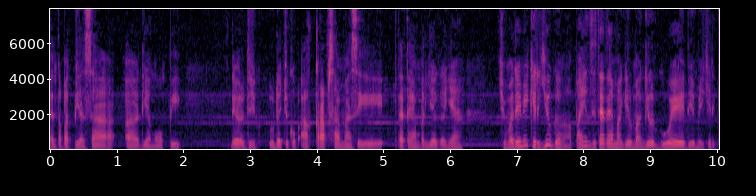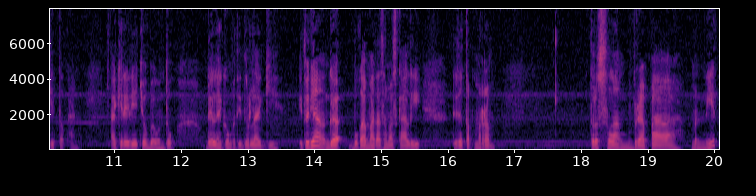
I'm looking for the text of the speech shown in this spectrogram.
yang tempat biasa uh, dia ngopi. Dia udah cukup akrab sama si teteh yang penjaganya. Cuma dia mikir juga ngapain si teteh manggil-manggil gue? Dia mikir gitu kan. Akhirnya dia coba untuk udahlah gue mau tidur lagi. Itu dia nggak buka mata sama sekali. Dia tetap merem. Terus selang beberapa menit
